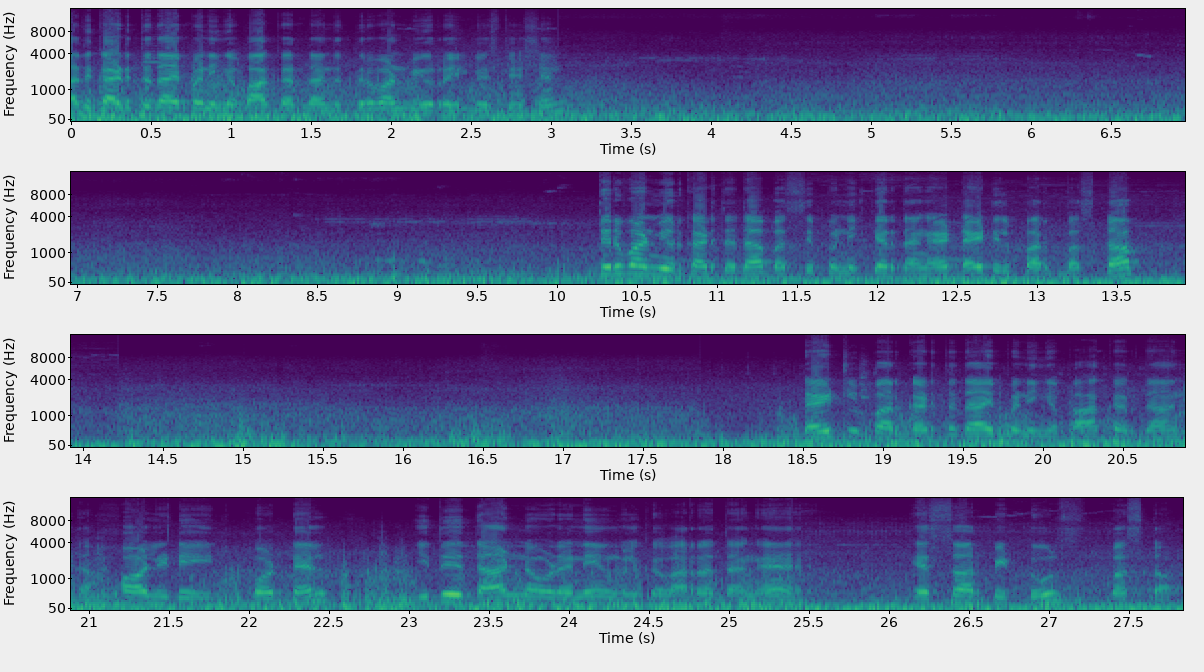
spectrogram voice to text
அதுக்கு அடுத்ததாக இப்போ நீங்கள் பார்க்குறது தான் இந்த திருவான்மியூர் ரயில்வே ஸ்டேஷன் திருவான்மியூருக்கு அடுத்ததாக பஸ் இப்போ நிற்கிறதாங்க Tidel park bus stop Tidel park அடுத்ததாக இப்போ நீங்கள் பார்க்குறதா தான் இந்த ஹாலிடே ஹோட்டல் இது தாண்டின உடனே உங்களுக்கு வர்றதாங்க SRP tools bus stop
